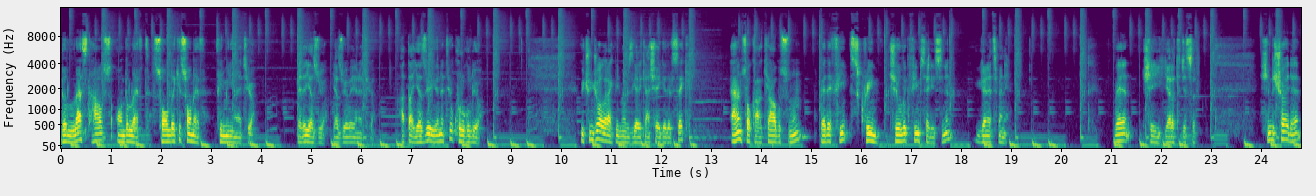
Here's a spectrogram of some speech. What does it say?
The Last House on the Left, Soldaki Son Ev filmini yönetiyor. Ve de yazıyor. Yazıyor ve yönetiyor. Hatta yazıyor, yönetiyor, kurguluyor. Üçüncü olarak bilmemiz gereken şey gelirsek En Sokağı Kabusu'nun ve de film, Scream, Çığlık film serisinin yönetmeni. Ve şey yaratıcısı. Şimdi şöyle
